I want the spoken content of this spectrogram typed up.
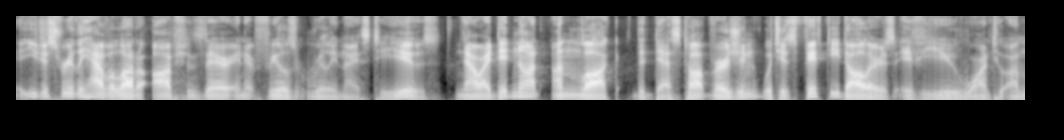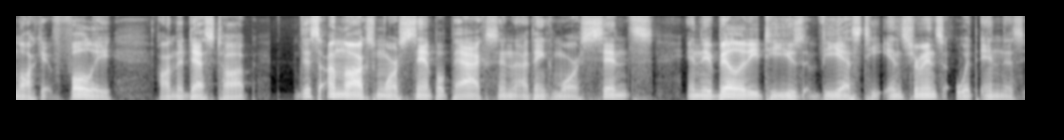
You just really have a lot of options there and it feels really nice to use. Now, I did not unlock the desktop version, which is $50 if you want to unlock it fully on the desktop. This unlocks more sample packs and I think more synths and the ability to use VST instruments within this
